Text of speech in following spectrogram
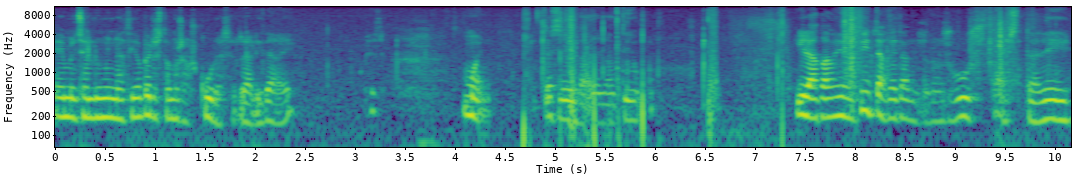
Hay mucha iluminación, pero estamos a oscuras en realidad, ¿eh? Bueno, esa es la del antiguo. Y la cancioncita que tanto nos gusta, esta de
